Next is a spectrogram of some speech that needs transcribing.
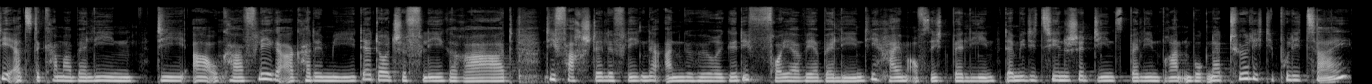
die Ärztekammer Berlin, die AOK Pflegeakademie, der Deutsche Pflegerat, die Fachstelle Pflegende Angehörige, die Feuerwehr Berlin, die Heimaufsicht Berlin, der Medizinische Dienst Berlin-Brandenburg, natürlich die Polizei,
